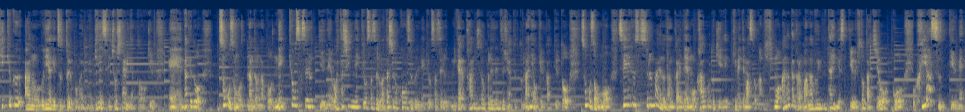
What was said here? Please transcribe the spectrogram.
結局、あの、売り上げずっと横ばいみたいな、ビジネス成長しないみたいなことが起きる。えー、だけど、そもそも、なんだろうな、こう、熱狂させるっていうね、私に熱狂させる、私のコンセプトに熱狂させる、みたいな感じのプレゼンテーションやっていくと何が起きるかっていうと、そもそももう、セールスする前の段階でもう買うこと決めてますとか、もうあなたから学びたいんですっていう人たちを、こう、増やすっていうね、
